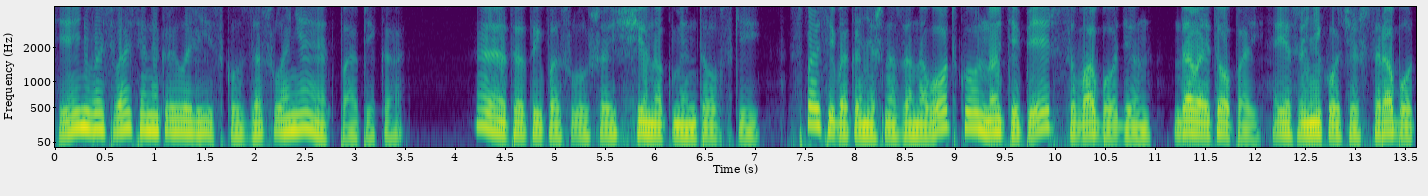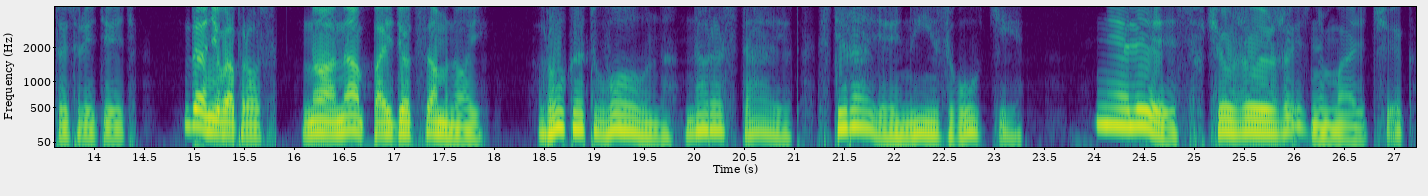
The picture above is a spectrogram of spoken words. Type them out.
Тень Вась-Вася накрыла Лиску, заслоняя от папика. «Это ты послушай, щенок ментовский. Спасибо, конечно, за наводку, но теперь свободен. Давай топай, если не хочешь с работы слететь. Да не вопрос, но она пойдет со мной. Рокот волн нарастает, стирая иные звуки. Не лезь в чужую жизнь, мальчик.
